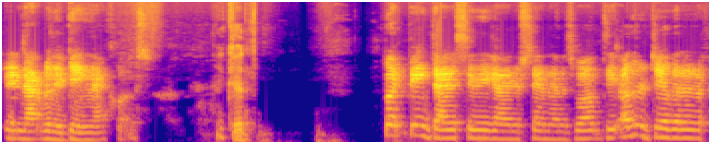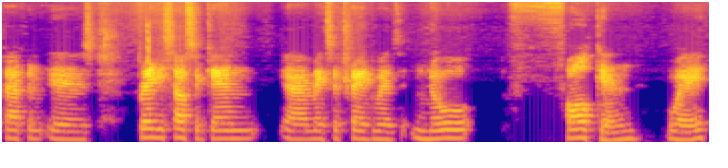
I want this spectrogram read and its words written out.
it not really being that close. He could. But being Dynasty League, I understand that as well. The other deal that ended up happening is Brady's house again uh, makes a trade with No Falcon Way,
